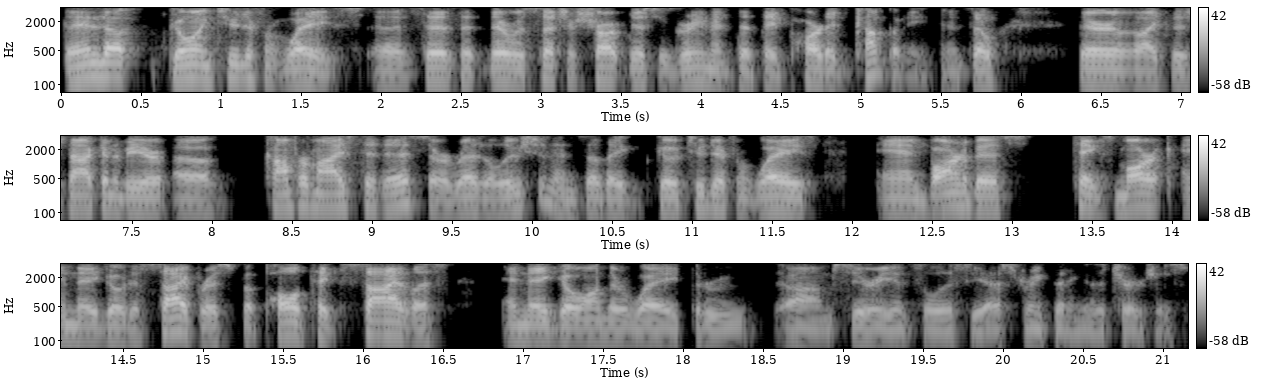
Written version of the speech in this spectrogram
They ended up going two different ways. Uh, it says that there was such a sharp disagreement that they parted company, and so they're like, "There's not going to be a, a compromise to this or a resolution," and so they go two different ways. And Barnabas takes Mark, and they go to Cyprus, but Paul takes Silas, and they go on their way through um, Syria and Cilicia, strengthening the churches.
